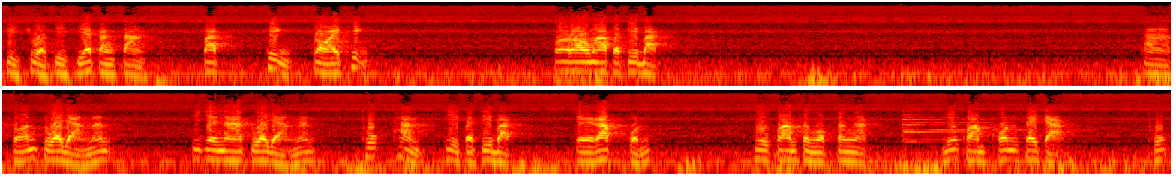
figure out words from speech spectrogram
ที่ชั่วที่เสียต่างๆ ปัดทิ้งปล่อยทิ้งพอเรามาปฏิบัติถ้าสอนตัวอย่างนั้น พิจารณาตัวอย่างนั้น ทุกท่านที่ปฏิบัติจะได้รับผล คือความสงบสงัด หรือความพ้นไปจากทุกข์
